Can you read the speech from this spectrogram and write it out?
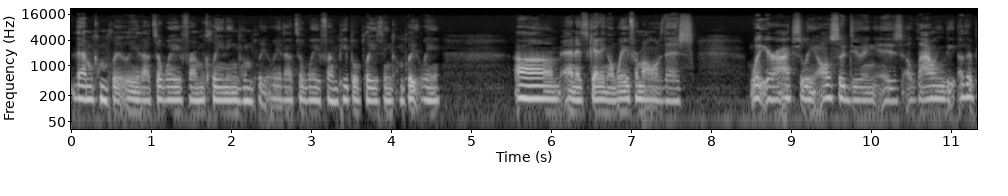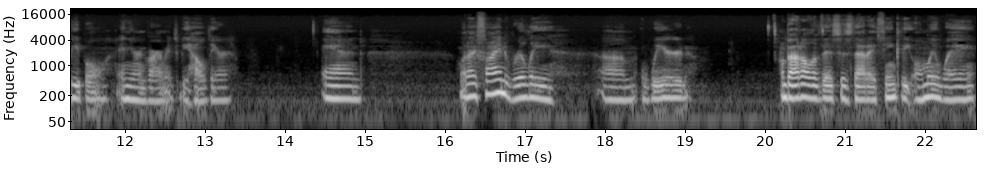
them completely that's away from cleaning completely that's away from people pleasing completely um, and it's getting away from all of this what you're actually also doing is allowing the other people in your environment to be healthier. And what I find really um, weird about all of this is that I think the only way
